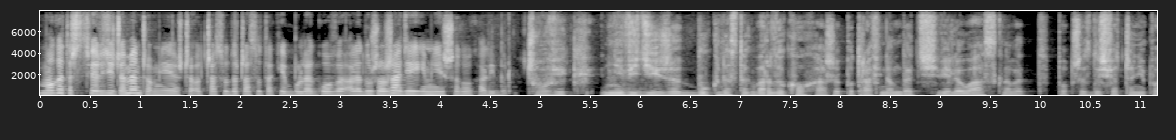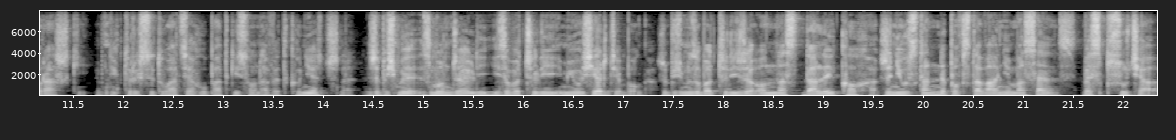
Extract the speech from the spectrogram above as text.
Mogę też stwierdzić, że męczą mnie jeszcze od czasu do czasu takie bóle głowy, ale dużo rzadziej i mniejszego kalibru. Człowiek nie widzi, że Bóg nas tak bardzo kocha, że potrafi nam dać wiele łask, nawet poprzez doświadczenie porażki. W niektórych sytuacjach upadki są nawet konieczne, żebyśmy zmądrzeli i zobaczyli miłosierdzie Boga, żebyśmy zobaczyli, że On nas dalej kocha, że nieustanne powstawanie ma sens. Bez psucia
